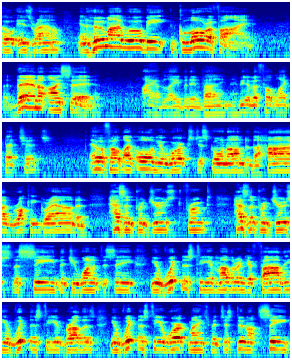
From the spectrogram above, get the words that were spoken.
O Israel, in whom I will be glorified. But then I said, I have labored in vain. Have you ever felt like that, church? Ever felt like all your work's just gone on to the hard, rocky ground and hasn't produced fruit, hasn't produced the seed that you wanted to see? You've witnessed to your mother and your father, you've witnessed to your brothers, you've witnessed to your workmates, but just do not see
